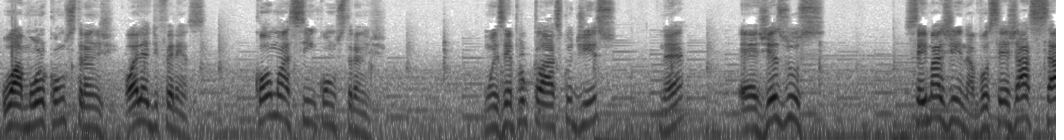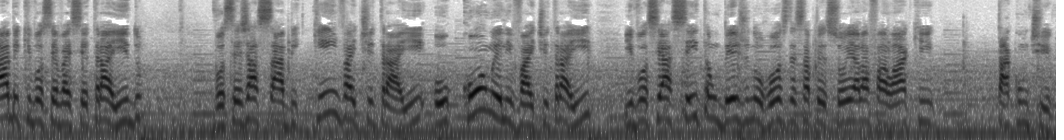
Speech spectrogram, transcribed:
O amor constrange. Olha a diferença. Como assim constrange? Um exemplo clássico disso, né? É Jesus. Você imagina, você já sabe que você vai ser traído, você já sabe quem vai te trair ou como ele vai te trair e você aceita um beijo no rosto dessa pessoa e ela falar que tá contigo.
